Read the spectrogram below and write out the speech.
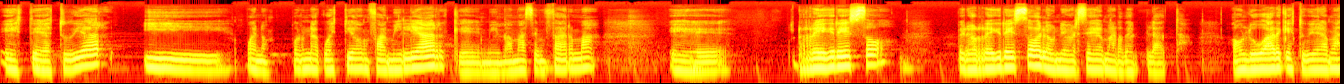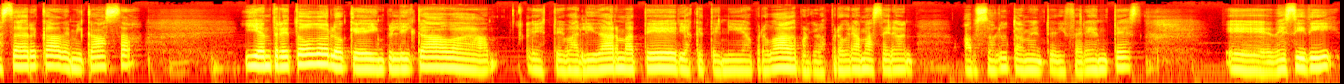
este, a estudiar y bueno, por una cuestión familiar, que mi mamá se enferma, eh, regreso, pero regreso a la Universidad de Mar del Plata, a un lugar que estuviera más cerca de mi casa. Y entre todo lo que implicaba este, validar materias que tenía aprobadas, porque los programas eran absolutamente diferentes, eh, decidí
